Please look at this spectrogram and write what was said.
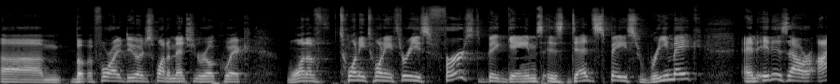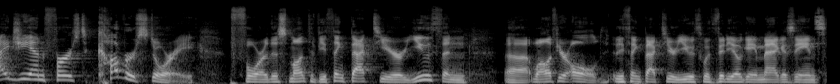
Um, but before I do, I just want to mention real quick one of 2023's first big games is Dead Space Remake, and it is our IGN first cover story for this month. If you think back to your youth and uh, well, if you're old, you think back to your youth with video game magazines,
